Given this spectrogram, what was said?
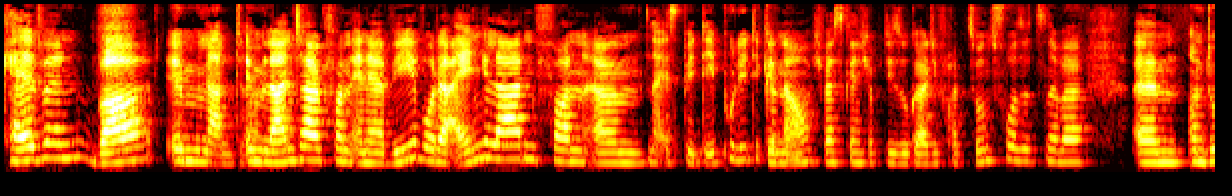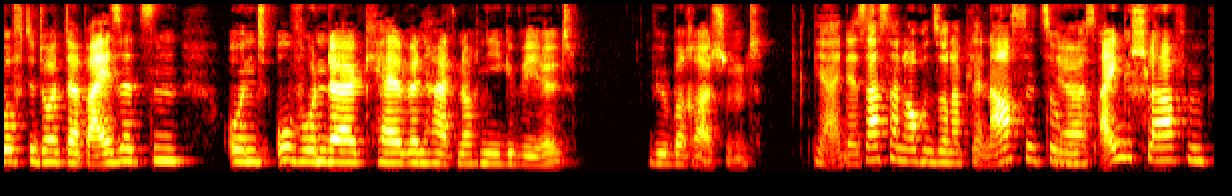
Calvin war im, Im, Landtag. im Landtag von NRW, wurde eingeladen von ähm, einer SPD-Politikerin. Genau, ich weiß gar nicht, ob die sogar die Fraktionsvorsitzende war, ähm, und durfte dort dabei sitzen. Und oh Wunder, Calvin hat noch nie gewählt. Wie überraschend. Ja, der saß dann auch in so einer Plenarsitzung ja. und ist eingeschlafen,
